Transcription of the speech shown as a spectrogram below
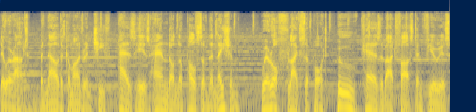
They were out, but now the Commander in Chief has his hand on the pulse of the nation. We're off life support. Who cares about Fast and Furious,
